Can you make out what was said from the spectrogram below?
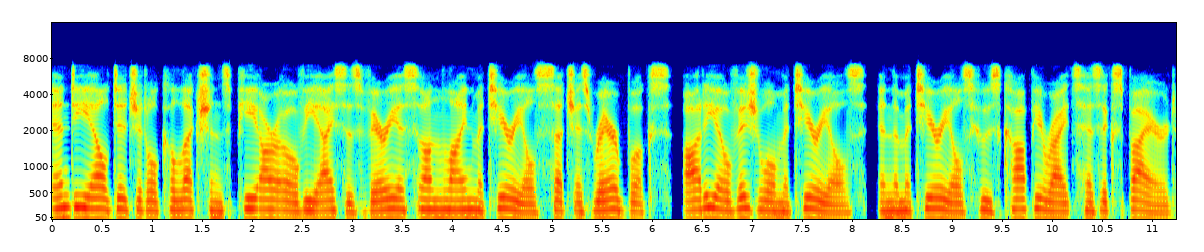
NDL Digital Collections provises various online materials such as rare books, audio-visual materials, and the materials whose copyrights has expired.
